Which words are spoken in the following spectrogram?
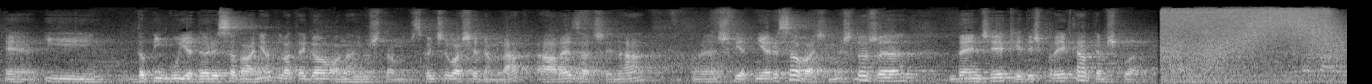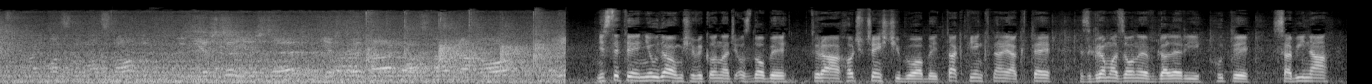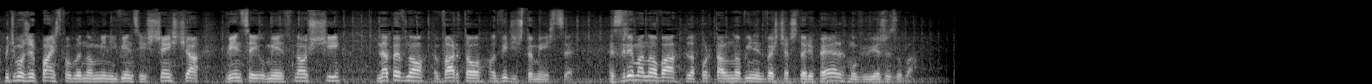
e, i dopinguję do rysowania, dlatego ona już tam skończyła 7 lat, ale zaczyna e, świetnie rysować. Myślę, że będzie kiedyś projektantem szkła. Niestety nie udało mi się wykonać ozdoby, która choć w części byłaby tak piękna jak te zgromadzone w galerii Huty Sabina. Być może Państwo będą mieli więcej szczęścia, więcej umiejętności. Na pewno warto odwiedzić to miejsce. Z Rymanowa dla portalu nowiny24.pl mówił Jerzy Zuba.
